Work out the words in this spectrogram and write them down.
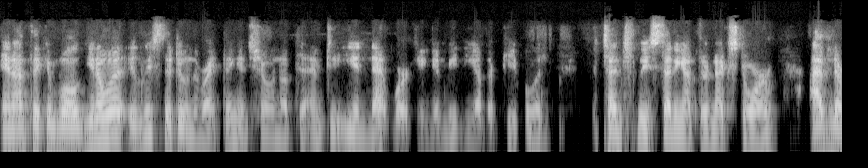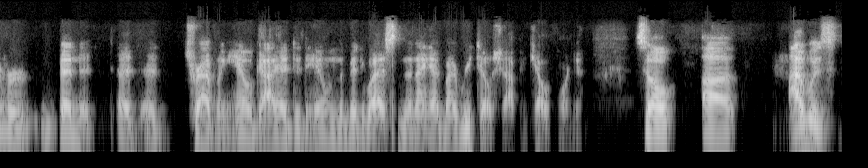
and i'm thinking well you know what at least they're doing the right thing and showing up to mte and networking and meeting other people and potentially setting up their next store i've never been a, a, a traveling hail guy. I did hail in the Midwest, and then I had my retail shop in California. So uh, I was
